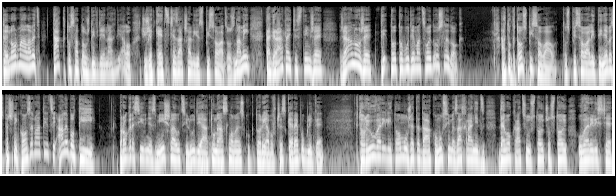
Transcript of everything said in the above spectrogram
To je normálna vec. Takto sa to vždy v dejinách dialo. Čiže keď ste začali spisovať zoznamy, tak rátajte s tým, že, že áno, že to, to bude mať svoj dôsledok. A to kto spisoval? To spisovali tí nebezpeční konzervatívci, alebo tí progresívne zmýšľajúci ľudia tu na Slovensku, ktorí, alebo v Českej republike, ktorí uverili tomu, že teda ako musíme zachrániť demokraciu stoj čo stoj, uverili ste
